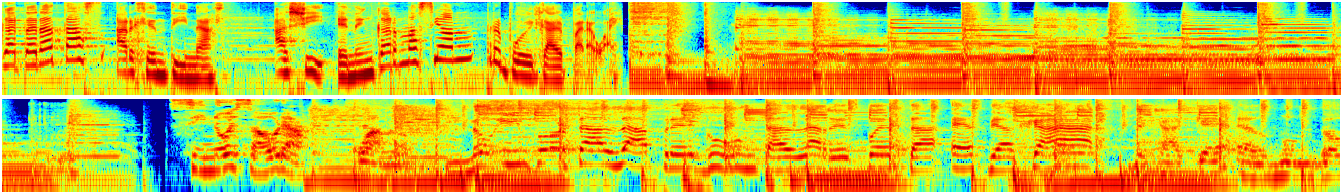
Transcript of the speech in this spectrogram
Cataratas Argentinas, allí en Encarnación, República del Paraguay. Si no es ahora, ¿cuándo? No importa la pregunta, la respuesta es viajar. Deja que el mundo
